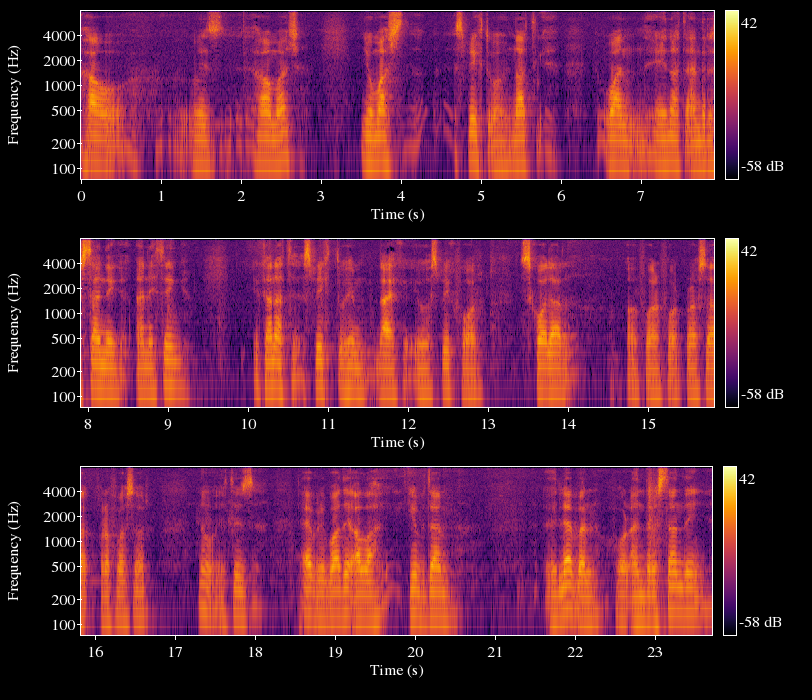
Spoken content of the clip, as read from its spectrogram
how with how much you must speak to not one he not understanding anything. You cannot speak to him like you speak for scholar or for, for professor, professor. No it is everybody allah give them a level for understanding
